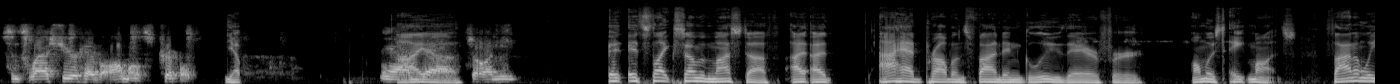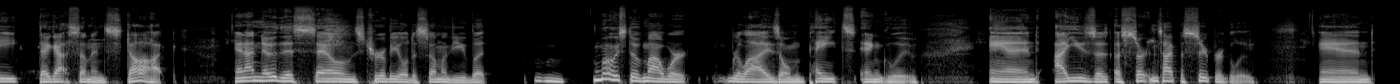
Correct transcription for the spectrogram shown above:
since last year have almost tripled. Yep. And I, uh, uh, so, I mean, it, it's like some of my stuff. I, I I had problems finding glue there for almost eight months. Finally, they got some in stock, and I know this sounds trivial to some of you, but most of my work relies on paints and glue, and I use a, a certain type of super glue. And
